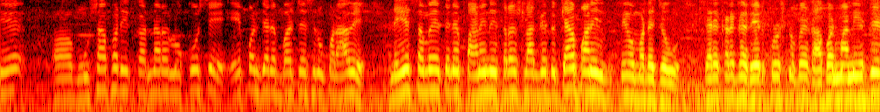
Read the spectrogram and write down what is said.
જે મુસાફરી કરનારા લોકો છે, એ પણ જ્યારે બસ સ્ટેશન ઉપર આવે અને એ સમયે તેને પાણીની તરસ લાગે તો ક્યાં પાણી પીવા માટે જવું? ત્યારે ખરેખર રેડ ક્રોસનો પણ એક આભાર માનીએ છીએ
